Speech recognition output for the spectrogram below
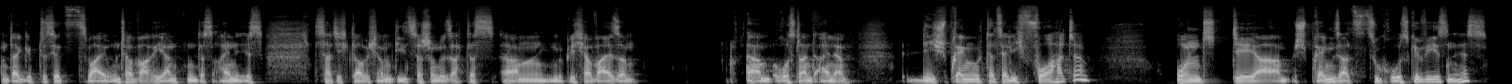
Und da gibt es jetzt zwei Untervarianten. Das eine ist, das hatte ich, glaube ich, am Dienstag schon gesagt, dass ähm, möglicherweise ähm, Russland eine die Sprengung tatsächlich vorhatte und der Sprengsatz zu groß gewesen ist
